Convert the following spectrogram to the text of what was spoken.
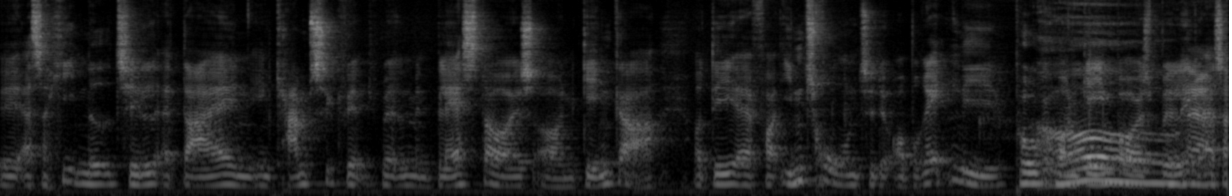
Øh, altså helt ned til, at der er en, en kampsekvens mellem en Blastoise og en Gengar, og det er fra introen til det oprindelige Pokémon oh, Game Boy-spil. Ja. Altså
